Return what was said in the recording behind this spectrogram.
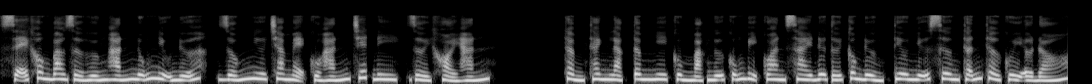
sẽ không bao giờ hướng hắn nũng nịu nữa, giống như cha mẹ của hắn chết đi, rời khỏi hắn. Thẩm thanh lạc tâm nhi cùng mạc ngữ cũng bị quan sai đưa tới công đường, tiêu nhữ xương thẫn thờ quỳ ở đó,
